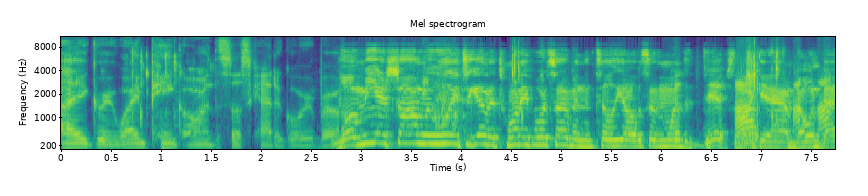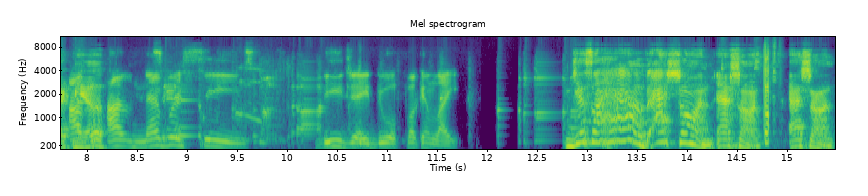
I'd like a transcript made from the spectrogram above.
I agree. White and pink are in the sus category, bro. Well, me and Sean we were together 24 7 until he all of a sudden wanted to dip, so I, can't have no one back me I've, up. I've never seen DJ do a fucking light. Yes, I have. Ask Sean. Ask Sean. Ask Sean.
